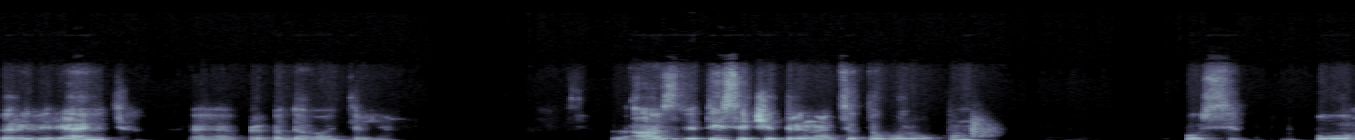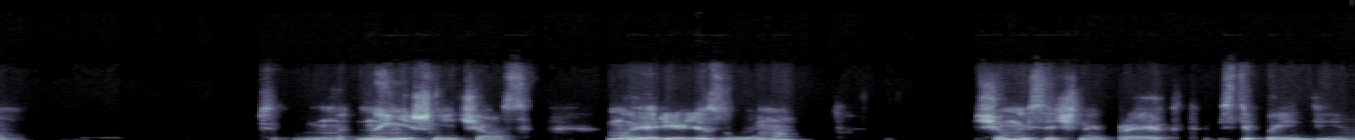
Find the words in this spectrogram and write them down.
перевіряють е, преподавателі. А з 2013 року по, по нинішній час ми реалізуємо щомісячний проєкт стипендії.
